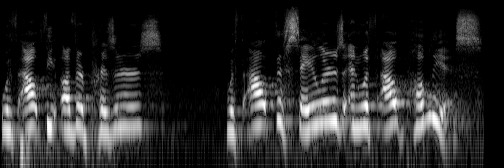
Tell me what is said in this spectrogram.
without the other prisoners, without the sailors, and without Publius.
